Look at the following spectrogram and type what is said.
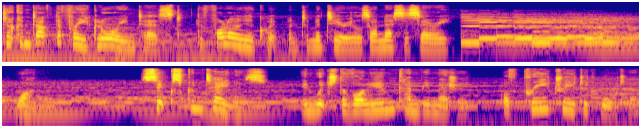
To conduct the free chlorine test, the following equipment and materials are necessary. 1. Six containers in which the volume can be measured of pre-treated water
